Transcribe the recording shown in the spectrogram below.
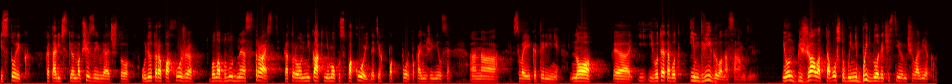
историк католический, он вообще заявляет, что у Лютера, похоже, была блудная страсть, которую он никак не мог успокоить до тех пор, пока не женился а, на своей Катерине. Но и, и вот это вот им двигало на самом деле. И он бежал от того, чтобы не быть благочестивым человеком,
